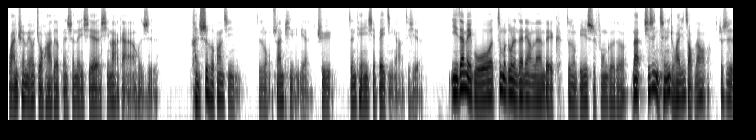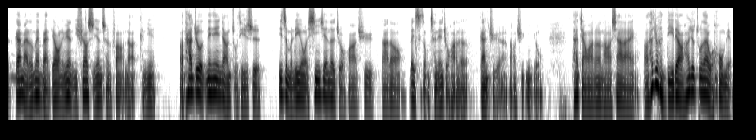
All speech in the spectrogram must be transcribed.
完全没有酒花的本身的一些辛辣感啊，或者是很适合放进这种酸啤里面去增添一些背景啊这些。你在美国这么多人在酿 lambic 这种比利时风格的，那其实你陈年酒花已经找不到了，就是该买的都被买掉了，因为你需要时间存放，那肯定。然后他就那天演讲的主题是，你怎么利用新鲜的酒花去达到类似这种陈年酒花的感觉，然后去应用。他讲完了，然后下来，然后他就很低调，他就坐在我后面，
